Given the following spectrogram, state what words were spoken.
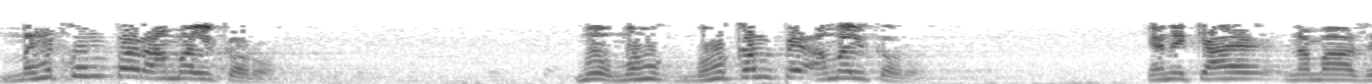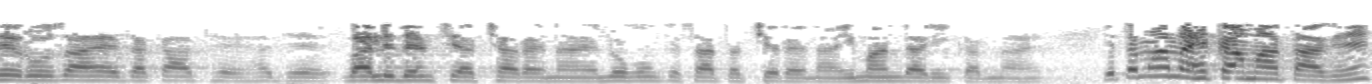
محکم پر عمل کرو۔ محکم پہ عمل کرو۔ یعنی کیا ہے؟ نماز ہے، روزہ ہے، زکوٰۃ ہے، حج ہے۔ والدین سے اچھا رہنا ہے، لوگوں کے ساتھ اچھے رہنا ہے، ایمانداری کرنا ہے۔ یہ تمام احکامات آ گئے ہیں،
